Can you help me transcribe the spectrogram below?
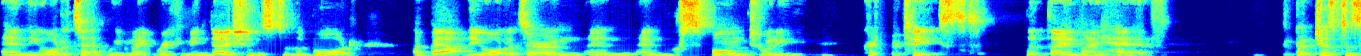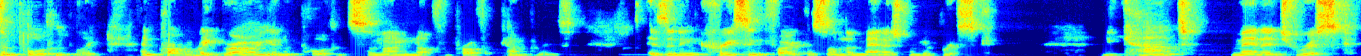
and the auditor. We make recommendations to the board about the auditor and, and, and respond to any critiques that they may have. But just as importantly, and probably growing in importance among not for profit companies, is an increasing focus on the management of risk. You can't manage risk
